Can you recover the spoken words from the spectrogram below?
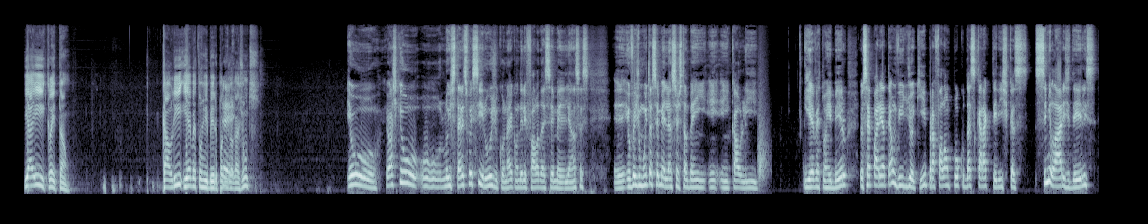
E aí, Cleitão? Cauli e Everton Ribeiro podem é, jogar juntos? Eu, eu acho que o, o Luiz Teles foi cirúrgico, né? Quando ele fala das semelhanças. É, eu vejo muitas semelhanças também em, em Cauli e Everton Ribeiro. Eu separei até um vídeo aqui para falar um pouco das características similares deles,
